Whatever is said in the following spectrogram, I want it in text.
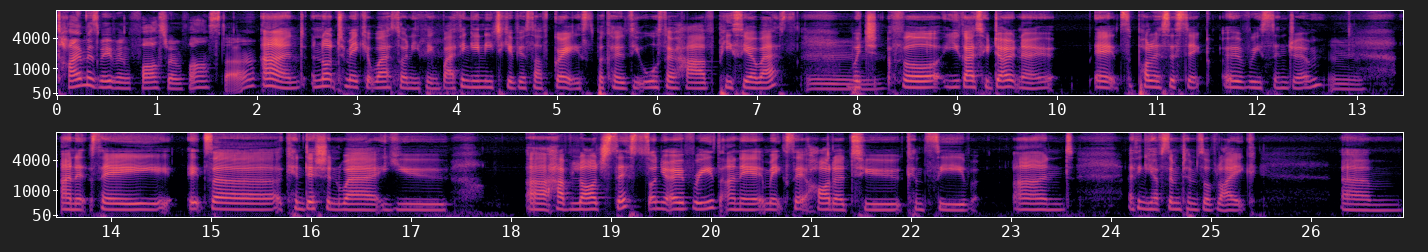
time is moving faster and faster. And not to make it worse or anything, but I think you need to give yourself grace because you also have PCOS, Mm. which for you guys who don't know, it's polycystic ovary syndrome. Mm. and it's a it's a condition where you uh, have large cysts on your ovaries and it makes it harder to conceive and i think you have symptoms of like um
